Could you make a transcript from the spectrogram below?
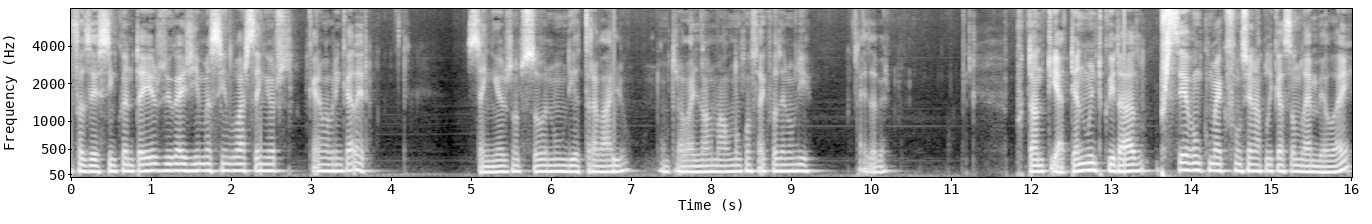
fazer 50 euros e o gajo ia-me assim levar 100 euros, que era uma brincadeira. 100 euros uma pessoa num dia de trabalho, num trabalho normal, não consegue fazer num dia. Estás a ver? Portanto, yeah, tendo muito cuidado, percebam como é que funciona a aplicação do MBA.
